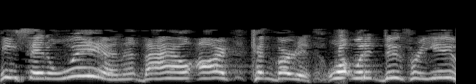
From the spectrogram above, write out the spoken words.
He said, when thou art converted, what would it do for you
